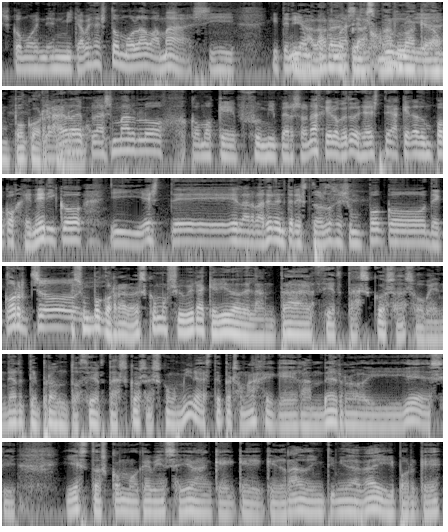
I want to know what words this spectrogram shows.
Es como en, en mi cabeza esto molaba más y, y tenía Y a un la poco hora de más plasmarlo ha quedado un poco Y a la hora de raro. plasmarlo, como que pf, mi personaje, lo que tú decías, este ha quedado un poco genérico y este, la relación entre estos dos es un poco de corcho. Es un y- poco raro, es como si hubiera querido adelantar ciertas cosas o venderte pronto ciertas cosas, como mira este personaje que gamberro y es, y, y estos como que bien se llevan, que, que, que grado de intimidad hay y por qué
